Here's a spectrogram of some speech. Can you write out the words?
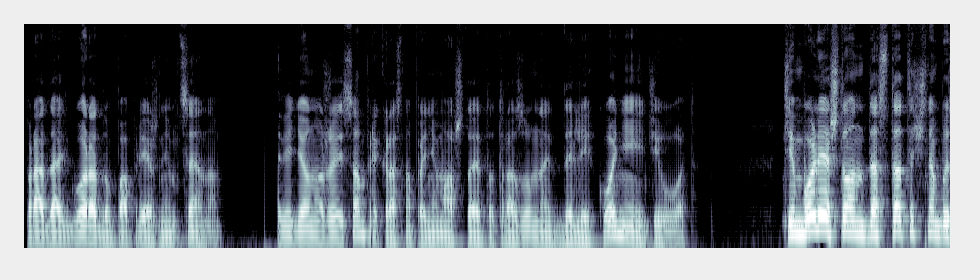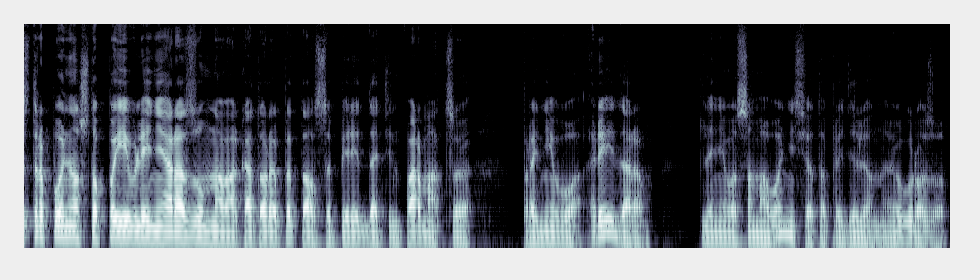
продать городу по прежним ценам. Ведь он уже и сам прекрасно понимал, что этот разумный далеко не идиот. Тем более, что он достаточно быстро понял, что появление разумного, который пытался передать информацию про него рейдерам, для него самого несет определенную угрозу.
